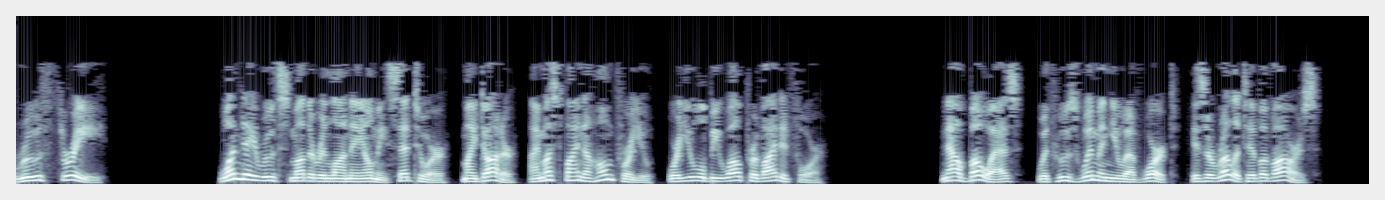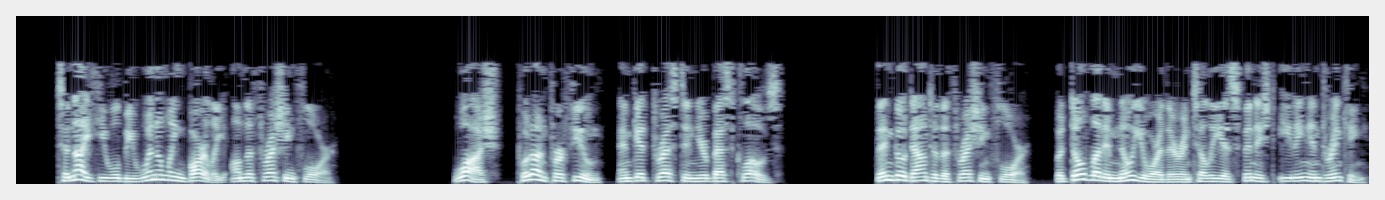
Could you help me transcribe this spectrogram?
Ruth 3. One day Ruth's mother-in-law Naomi said to her, My daughter, I must find a home for you, where you will be well provided for. Now Boaz, with whose women you have worked, is a relative of ours. Tonight he will be winnowing barley on the threshing floor. Wash, put on perfume, and get dressed in your best clothes. Then go down to the threshing floor, but don't let him know you are there until he has finished eating and drinking.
